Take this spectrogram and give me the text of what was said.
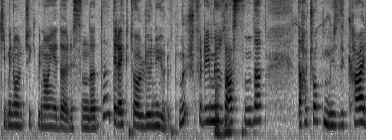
2013-2017 arasında da direktörlüğünü yürütmüş. Free Muse aslında daha çok müzikal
